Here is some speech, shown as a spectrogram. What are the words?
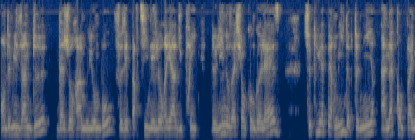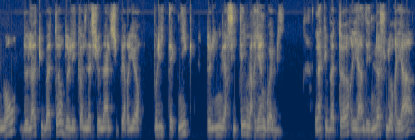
En 2022, Dajora Muyombo faisait partie des lauréats du prix de l'innovation congolaise, ce qui lui a permis d'obtenir un accompagnement de l'incubateur de l'École nationale supérieure polytechnique de l'université Marien Gwabi. L'incubateur est un des neuf lauréats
